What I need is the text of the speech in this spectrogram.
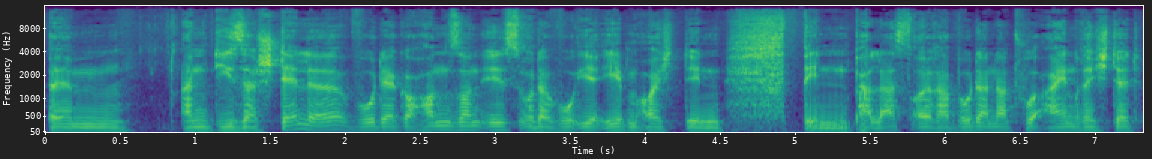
Ähm, an dieser Stelle, wo der Gehonson ist oder wo ihr eben euch den, den Palast eurer Buddha-Natur einrichtet,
